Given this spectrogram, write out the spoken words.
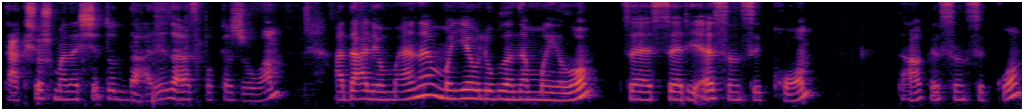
Так, що ж в мене ще тут далі? Зараз покажу вам. А далі у мене моє улюблене мило. Це з серії Essence Co. Так, Essence Co.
